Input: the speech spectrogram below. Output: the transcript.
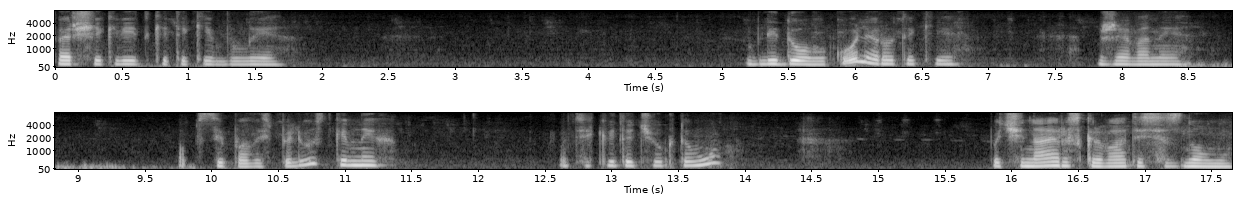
Перші квітки такі були блідого кольору такі, вже вони обсипались пелюстки в них, оцих квіточок, тому починає розкриватися знову.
